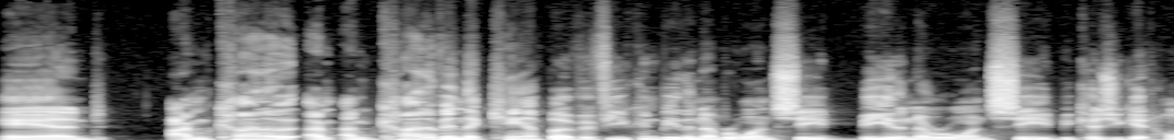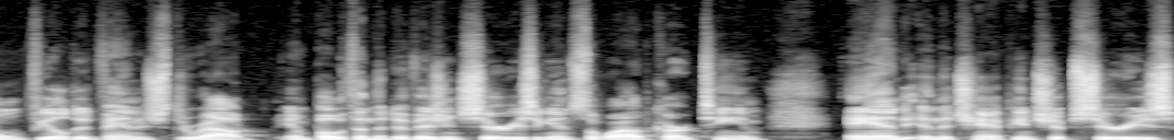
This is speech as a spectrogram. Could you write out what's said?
And I'm kind of I'm, I'm kind of in the camp of if you can be the number one seed, be the number one seed because you get home field advantage throughout, in both in the division series against the wild card team and in the championship series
